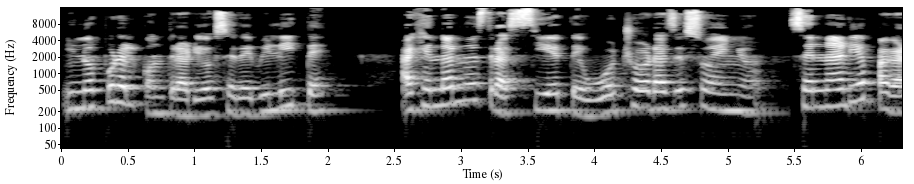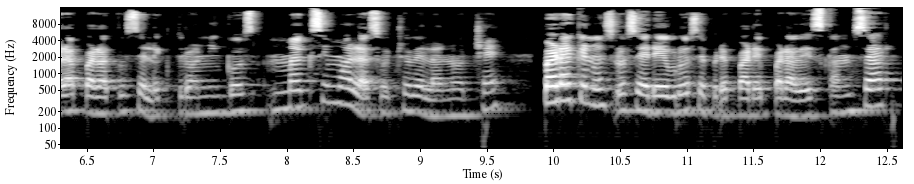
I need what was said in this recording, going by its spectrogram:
y no por el contrario se debilite. Agendar nuestras 7 u 8 horas de sueño, cenar y apagar aparatos electrónicos máximo a las 8 de la noche para que nuestro cerebro se prepare para descansar.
